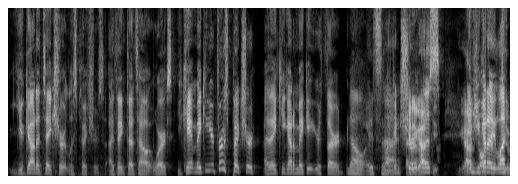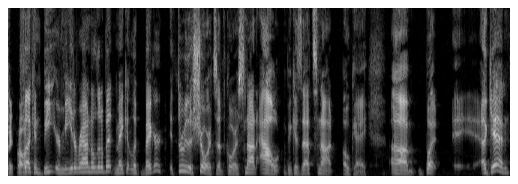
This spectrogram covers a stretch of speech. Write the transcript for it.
you got to take shirtless pictures. I think that's how it works. You can't make it your first picture. I think you got to make it your third. No, it's not. Fucking And you got- shirtless. And you gotta like fucking beat your meat around a little bit, make it look bigger It- through the shorts, of course, not out because that's not okay. Um, but eh, again,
